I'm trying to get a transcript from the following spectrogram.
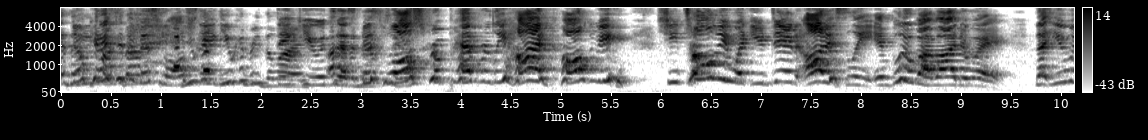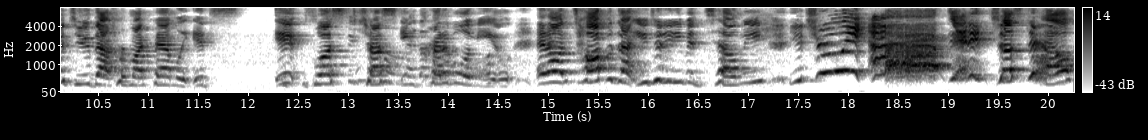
And then No, he can I talks say the about- Miss Walsh you thing? Can, you can read the line. Thank you. It I says Miss. Walsh from Pemberley High called me. She told me what you did. Honestly, it blew my mind away that you would do that for my family. It's it was just incredible of you. And on top of that, you didn't even tell me. You truly ah, did it just to help.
